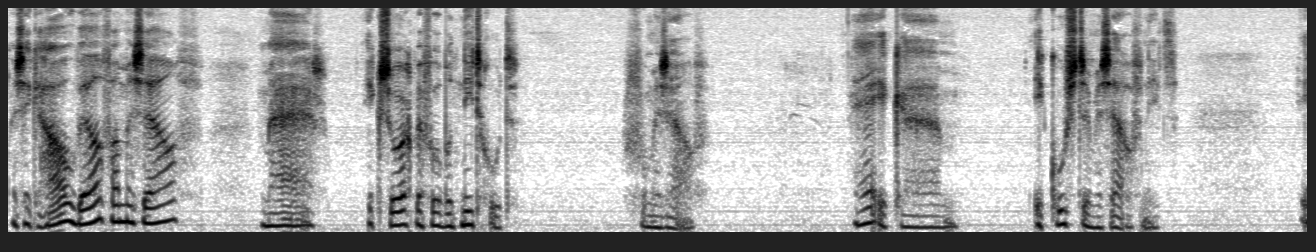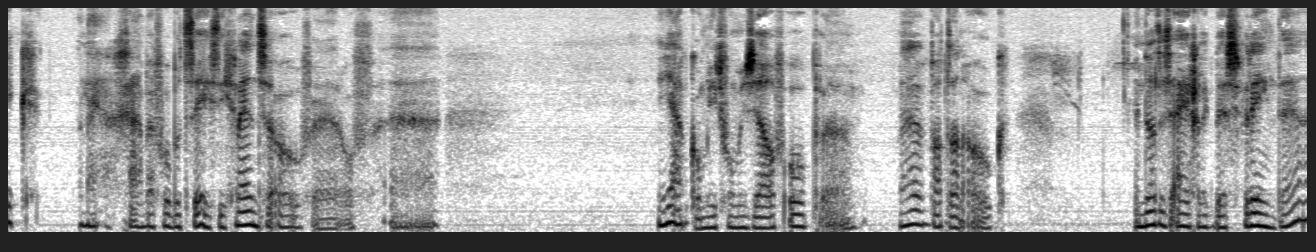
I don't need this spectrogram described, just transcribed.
Dus ik hou wel van mezelf, maar ik zorg bijvoorbeeld niet goed voor mezelf ik, uh, ik koester mezelf niet. Ik nou ja, ga bijvoorbeeld steeds die grenzen over. Of uh, ja, kom niet voor mezelf op. Uh, wat dan ook. En dat is eigenlijk best vreemd, hè?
